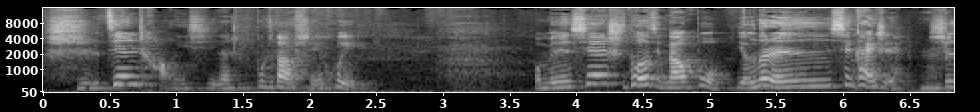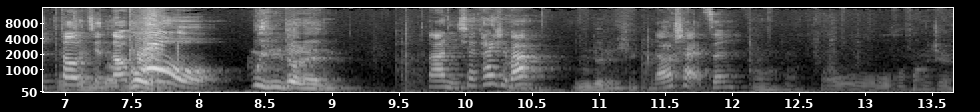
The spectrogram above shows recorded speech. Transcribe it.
时间长一些，但是不知道谁会我们先石头剪刀布，赢的人先开始。石头剪刀布，赢的人，那你先开始吧。赢的人先开始。摇骰子，嗯，我我我放这儿。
